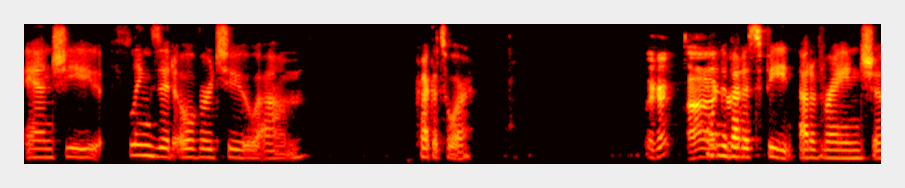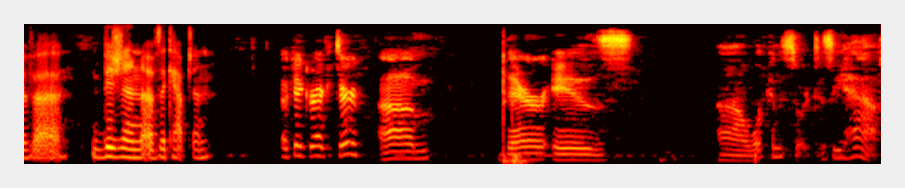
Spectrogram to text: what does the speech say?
and she flings it over to um Precator. Okay. Uh, of at his feet, out of range of uh, vision of the captain. Okay, Cracketer. Um, there is. Uh, what kind of sword does he have?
